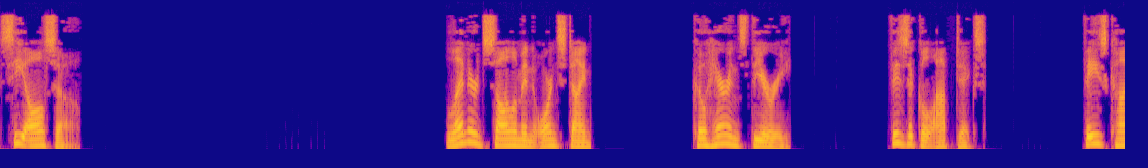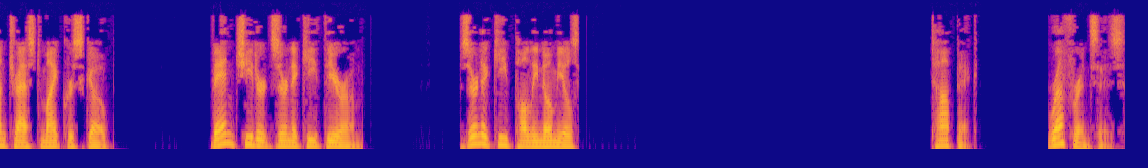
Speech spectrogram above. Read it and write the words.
See also Leonard Solomon Ornstein Coherence theory Physical optics Phase contrast microscope Van Cittert-Zernike theorem Zernike polynomials. References.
